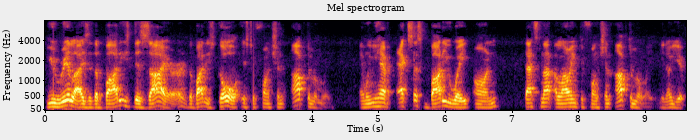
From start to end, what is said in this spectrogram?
you realize that the body's desire, the body's goal is to function optimally. And when you have excess body weight on, that's not allowing to function optimally. You know, you have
